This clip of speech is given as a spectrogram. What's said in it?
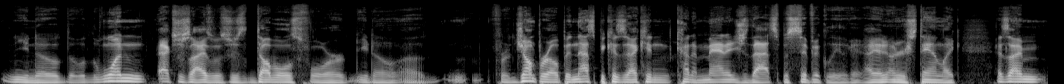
you know the, the one exercise was just doubles for you know uh, for jump rope, and that's because I can kind of manage that specifically. Like I understand like as I'm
